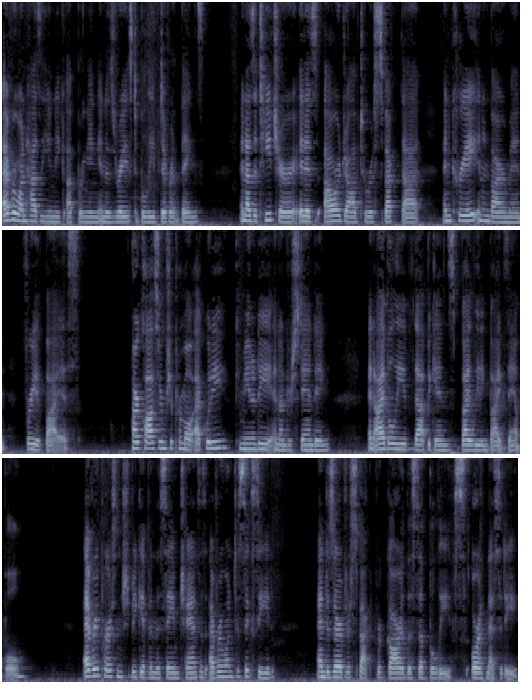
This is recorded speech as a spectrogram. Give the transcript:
Everyone has a unique upbringing and is raised to believe different things. And as a teacher, it is our job to respect that and create an environment free of bias. Our classroom should promote equity, community, and understanding, and I believe that begins by leading by example. Every person should be given the same chance as everyone to succeed and deserves respect regardless of beliefs or ethnicity.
